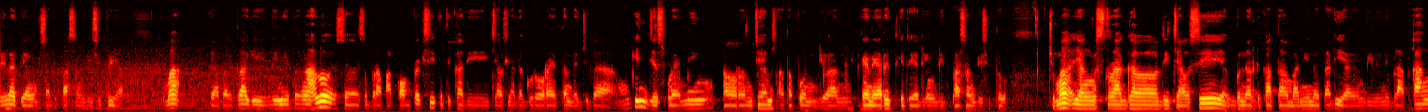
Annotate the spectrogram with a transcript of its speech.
Lilat yang bisa dipasang di situ ya. Cuma ya balik lagi lini tengah lo se seberapa kompleks sih ketika di Chelsea ada Guru Reiten dan juga mungkin Jess Fleming, Aaron James ataupun Johan Kenerit gitu ya yang dipasang di situ. Cuma yang struggle di Chelsea yang benar dikata Mbak Nino tadi ya yang di lini belakang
